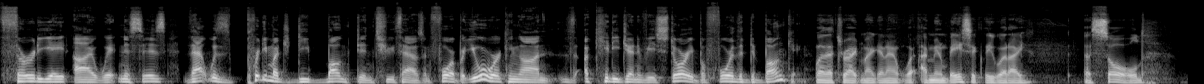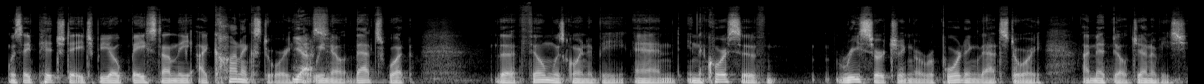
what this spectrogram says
38 eyewitnesses that was pretty much debunked in 2004 but you were working on a kitty genovese story before the debunking. Well that's right mike. And i, I mean basically what i uh, sold was a pitch to hbo based on the iconic story yes. that we know that's what the film was going to be and in the course of researching or reporting that story, I met Bill Genovese.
